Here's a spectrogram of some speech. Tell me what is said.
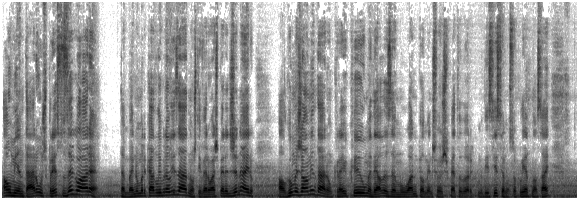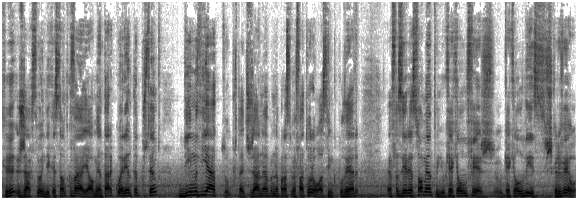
aumentaram os preços agora, também no mercado liberalizado, não estiveram à espera de janeiro. Algumas já aumentaram, creio que uma delas, a Muon, pelo menos foi um espectador que me disse isso, eu não sou cliente, não sei, que já recebeu indicação de que vai aumentar 40% de imediato, portanto já na, na próxima fatura ou assim que puder fazer esse aumento. E o que é que ele fez? O que é que ele disse? Escreveu?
